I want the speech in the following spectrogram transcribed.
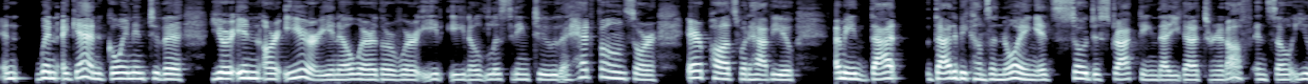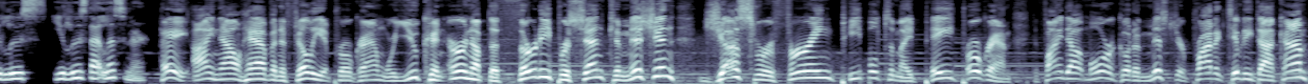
And when again, going into the, you're in our ear, you know, whether we're, you know, listening to the headphones or AirPods, what have you. I mean, that, that it becomes annoying. It's so distracting that you got to turn it off. And so you lose, you lose that listener. Hey, I now have an affiliate program where you can earn up to 30% commission just for referring people to my paid program. To find out more, go to misterproductivity.com,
